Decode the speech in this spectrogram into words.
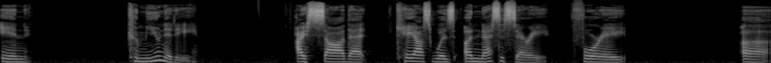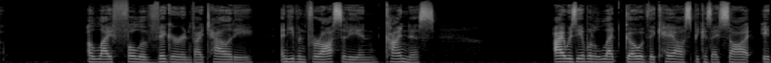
in community, I saw that chaos was unnecessary for a uh, a life full of vigor and vitality and even ferocity and kindness. I was able to let go of the chaos because I saw it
